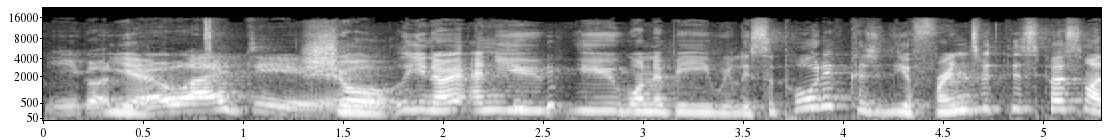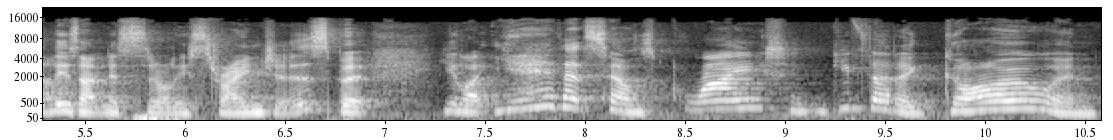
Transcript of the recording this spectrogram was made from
you got yeah, no idea. Sure, you know, and you you want to be really supportive because you're friends with this person. Like these aren't necessarily strangers, but you're like, yeah, that sounds great, and give that a go, and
